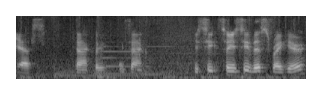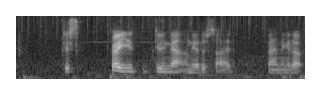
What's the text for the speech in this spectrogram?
Yes, exactly, exactly. You see, so you see this right here? Just try you doing that on the other side, expanding it up.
